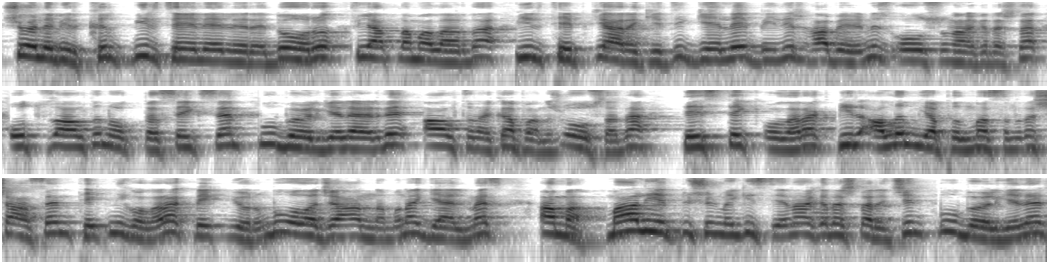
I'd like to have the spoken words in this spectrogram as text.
şöyle bir 41 TL'lere doğru fiyatlamalarda bir tepki hareketi gelebilir haberiniz olsun arkadaşlar. 36.80 bu bölgelerde altına kapanış olsa da destek olarak bir alım yapılmasını da şahsen teknik olarak bekliyorum. Bu olacağı anlamına gelmez. Ama maliyet düşürmek isteyen arkadaşlar için bu bölgeler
